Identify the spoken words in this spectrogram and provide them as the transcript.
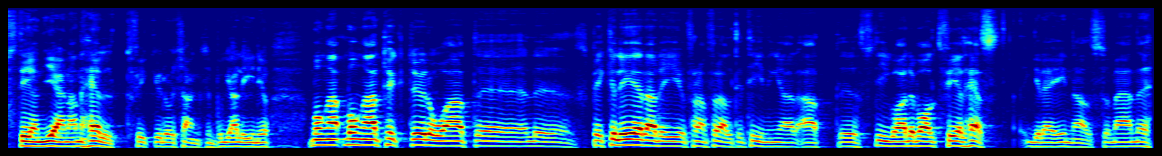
Stenhjärnan Helt fick ju då chansen på Galini. Många, många tyckte ju då att, eh, eller spekulerade i, framförallt i tidningar, att eh, Stig hade valt fel häst. Grein alltså. Men eh,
